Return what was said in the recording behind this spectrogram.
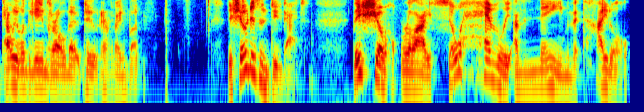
tell you what the games are all about too and everything. But the show doesn't do that. This show relies so heavily on the name and the title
